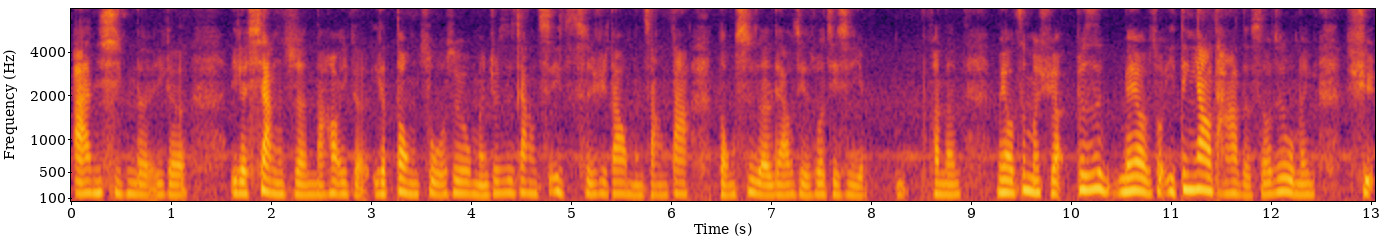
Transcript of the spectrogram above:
安心的一个一个象征，然后一个一个动作，所以我们就是这样子一直持续到我们长大懂事的了解，说其实也。可能没有这么需要，就是没有说一定要他的时候，就是我们学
